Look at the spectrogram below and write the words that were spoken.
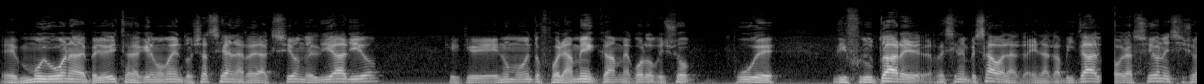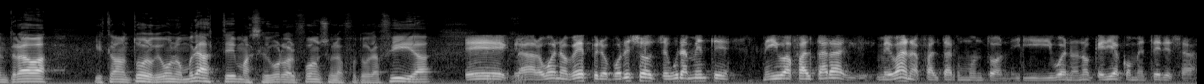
eh, muy buena de periodistas de aquel momento, ya sea en la redacción del diario, que, que en un momento fue la meca. Me acuerdo que yo pude disfrutar, eh, recién empezaba en la, en la capital, colaboraciones, y yo entraba y estaban todo lo que vos nombraste, más el gordo Alfonso en la fotografía. Eh, claro, bueno, ves, pero por eso seguramente me iba a faltar, a- me van a faltar un montón. Y bueno, no quería cometer esa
